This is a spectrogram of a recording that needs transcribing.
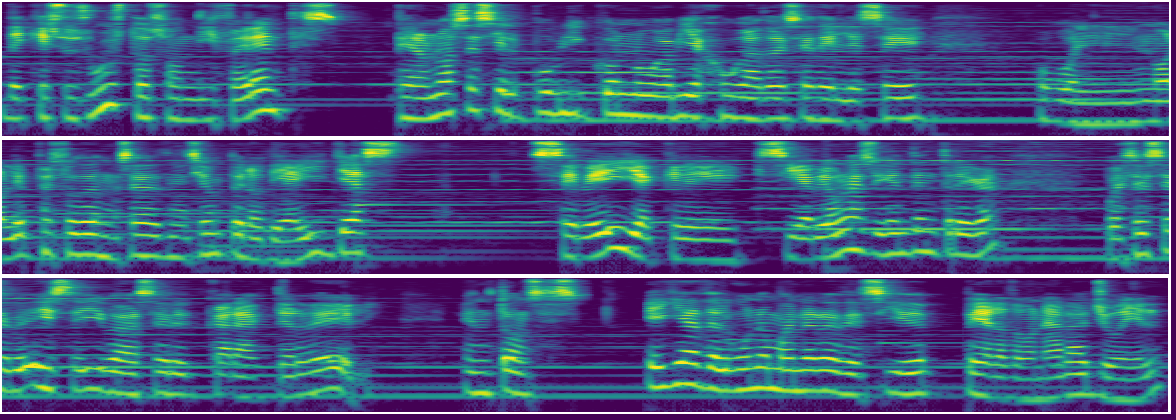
de que sus gustos son diferentes. Pero no sé si el público no había jugado ese DLC o no le prestó demasiada atención, pero de ahí ya se veía que si había una siguiente entrega, pues ese, ese iba a ser el carácter de Ellie. Entonces, ella de alguna manera decide perdonar a Joel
